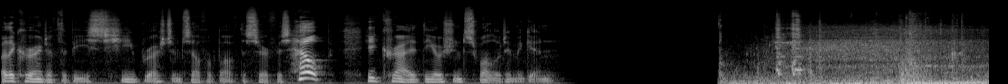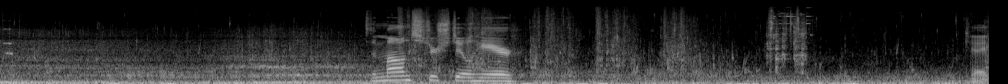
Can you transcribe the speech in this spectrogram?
by the current of the beast. He brushed himself above the surface. Help! He cried. The ocean swallowed him again. The monster still here? Okay.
